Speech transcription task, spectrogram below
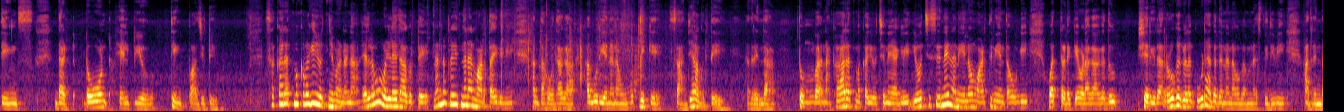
things that don't help you think positive ಸಕಾರಾತ್ಮಕವಾಗಿ ಯೋಚನೆ ಮಾಡೋಣ. ಎಲ್ಲವೂ ಒಳ್ಳೆಯದಾಗುತ್ತೆ ನನ್ನ ಪ್ರಯತ್ನ ನಾನು ಮಾಡ್ತಾ ಇದ್ದೀನಿ ಅಂತ ಹೋದಾಗ ಆ ಗುರಿಯನ್ನು ನಾವು ಮುಟ್ಲಿಕ್ಕೆ ಸಾಧ್ಯ ಆಗುತ್ತೆ. ಅದರಿಂದ ತುಂಬ ನಕಾರಾತ್ಮಕ ಯೋಚನೆಯಾಗಲಿ. ಯೋಚಿಸಿನೇ ನಾನು ಏನೋ ಮಾಡ್ತೀನಿ ಅಂತ ಹೋಗಿ ಒತ್ತಡಕ್ಕೆ ಒಳಗಾಗೋದು. ಶರೀರ ರೋಗಗಳ ಗೂಡಾಗೋದನ್ನು ನಾವು ಗಮನಿಸ್ತಿದ್ದೀವಿ ಆದ್ದರಿಂದ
